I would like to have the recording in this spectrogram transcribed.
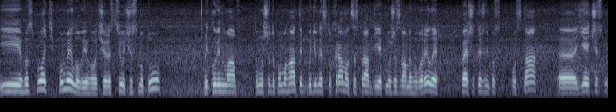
і Господь помилував його через цю чесноту, яку він мав, тому що допомагати будівництву храму це справді, як ми вже з вами говорили, в перший тиждень поста е, є чесно,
